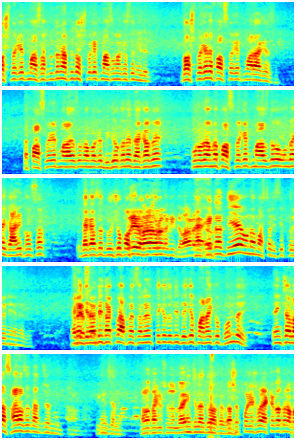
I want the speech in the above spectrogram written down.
দশ প্যাকেট মাছ আপনি ধরেন আপনি দশ প্যাকেট মাছ আমার কাছে নিলেন। দশ প্যাকেটে পাঁচ প্যাকেট মারা গেছে। তা পাঁচ প্যাকেট মারা গেছে ওনারা আমাকে ভিডিও কলে দেখাবে। পুনরায় আমরা পাঁচ প্যাকেট মাছ দেবো ওনারা গাড়ি খরচা দেখা যাচ্ছে দুইশো পাঁচশো হ্যাঁ এটা দিয়ে ওনারা মাছটা রিসিভ করে নিয়ে নেবে। এটা গ্যারান্টি থাকবে। আপনার চ্যানেল থেকে যদি দেখে পাঠায় কেউ ফোন দেয় ইনশাল্লাহ সার আছে তার জন্য। ইনশাল্লাহ ভালো থাকেন সুজন ভাই। ইনশাল্লাহ দোয়া করবেন। দর্শক পরিষেবার একটা কথা হলো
